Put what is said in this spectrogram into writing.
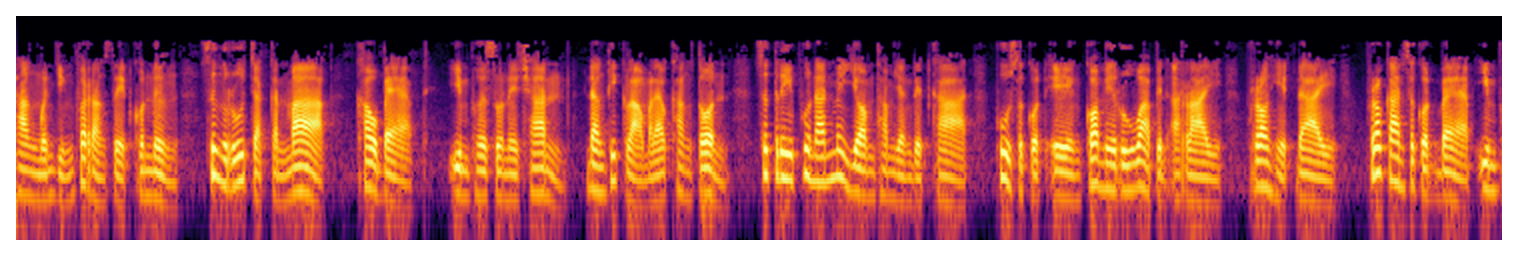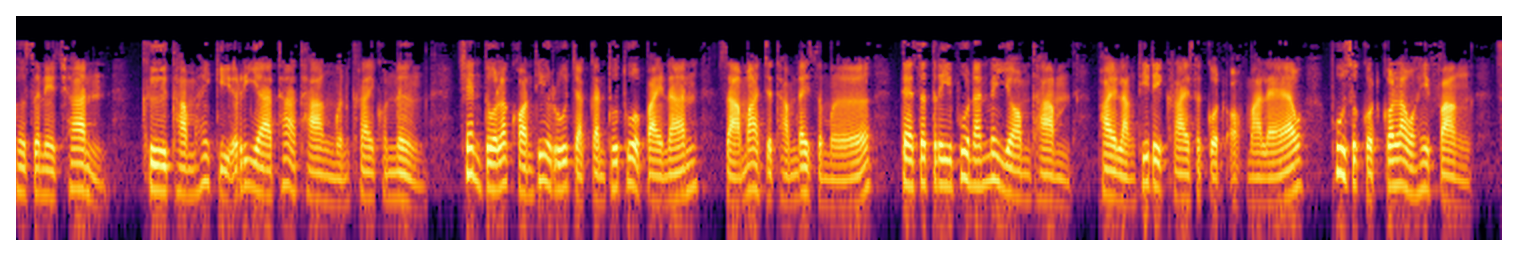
ทางเหมือนหญิงฝรั่งเศสคนหนึ่ง ซึ่งรู้จักกันมาก เข้าแบบ impersonation ดังที่กล่าวมาแล้วข้างต้น สตรีผู้นั้นไม่ยอมทำอย่างเด็ดขาด ผู้สะกดเองก็ไม่รู้ว่าเป็นอะไร เพราะเหตุใด เพราะการสะกดแบบ impersonation คือทำให้กิริยาท่าทางเหมือนใครคนหนึ่ง เช่นตัวละครที่รู้จักกันทั่วๆไปนั้น สามารถจะทำได้เสมอ แต่สตรีผู้นั้นไม่ยอมทำภายหลังที่ได้คลายสะกดออกมาแล้ว ผู้สะกดก็เล่าให้ฟัง ส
